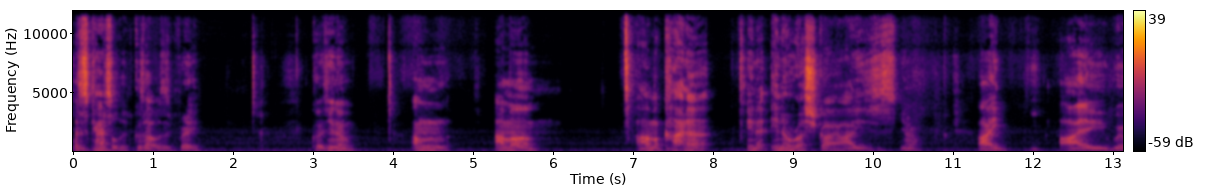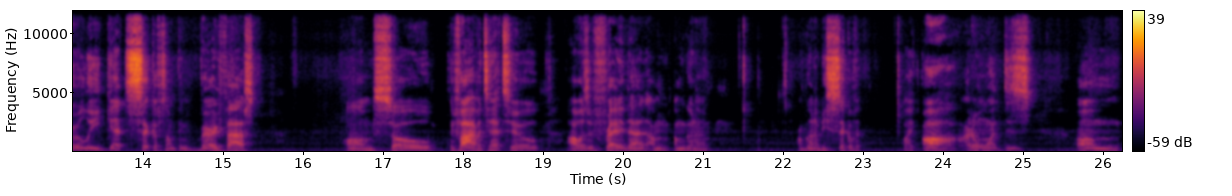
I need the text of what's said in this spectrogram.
I just canceled it because I was afraid. Because you know I'm I'm a I'm a kind of in a in a rush guy. I just you know I I really get sick of something very fast. Um, so if I have a tattoo, I was afraid that I'm I'm gonna I'm gonna be sick of it. Like, ah, I don't want this um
